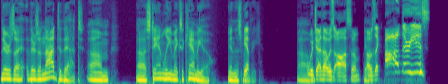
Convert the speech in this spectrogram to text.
there's a there's a nod to that. Um, uh, Stan Lee makes a cameo in this Yep. movie, um, which I thought was awesome. Yeah. I was like, oh, there he is.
